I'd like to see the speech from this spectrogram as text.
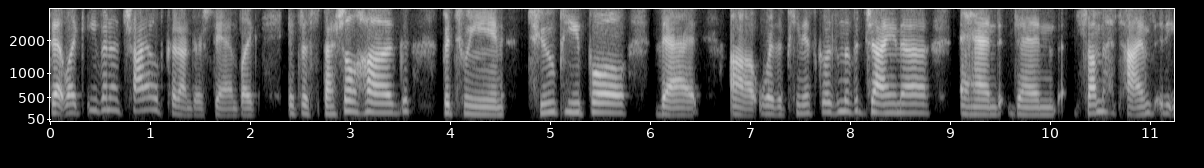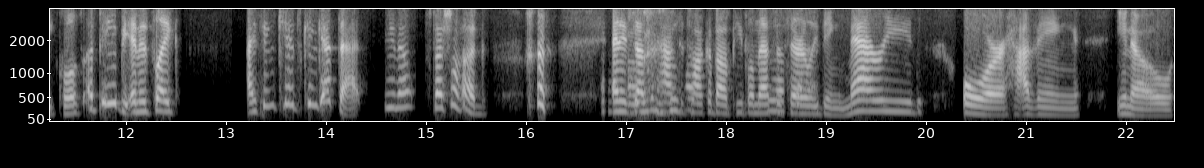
that like even a child could understand. Like it's a special hug between two people that uh where the penis goes in the vagina and then sometimes it equals a baby. And it's like i think kids can get that you know? Special hug and it doesn't have to talk about people necessarily being married or having you know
